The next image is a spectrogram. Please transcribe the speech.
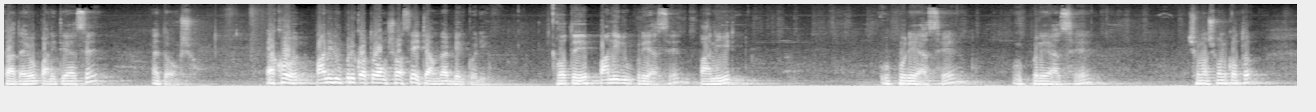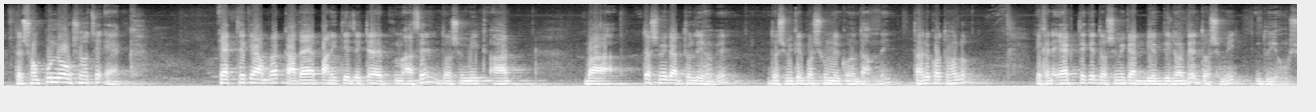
কাদায় ও পানিতে আছে এত অংশ। এখন পানির উপরে কত অংশ আছে এটা আমরা বের করি। অতএব পানির উপরে আছে, পানির উপরে আছে উপরে আছে, সমান সমান কত? তার সম্পূর্ণ অংশ হচ্ছে এক। এক থেকে আমরা কাদায় পানিতে যেটা আছে, দশমিক আট বা দশমিক আট ধরলেই হবে, দশমিকের পর শূন্যের কোনো দাম নেই। তাহলে কত হলো? এখানে এক থেকে দশমিক আট বিয়োগ দিলে হবে দশমিক দুই অংশ।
